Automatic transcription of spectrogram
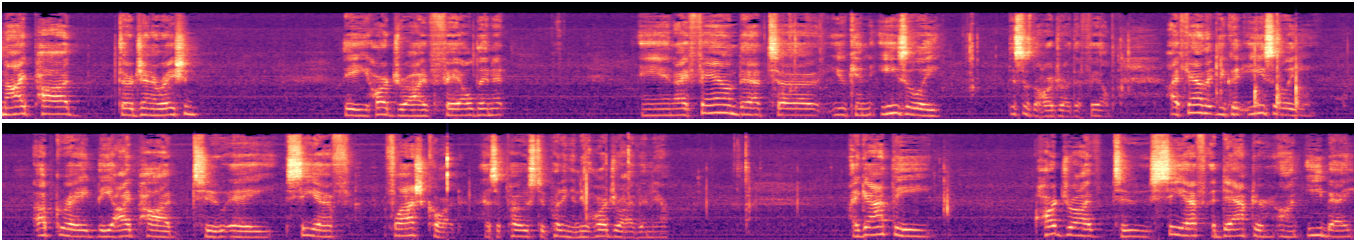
an iPod third generation. The hard drive failed in it. And I found that uh, you can easily, this is the hard drive that failed. I found that you could easily upgrade the iPod to a CF flash card as opposed to putting a new hard drive in there. I got the hard drive to CF adapter on eBay.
